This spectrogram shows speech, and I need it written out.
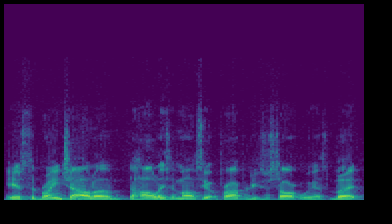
it's the brainchild of the Hollies at Mossy Oak Properties to start with, but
